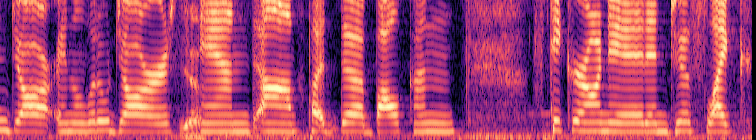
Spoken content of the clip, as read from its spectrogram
in jar in a little jars Yes. and um, put the Balkan sticker on it and just like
